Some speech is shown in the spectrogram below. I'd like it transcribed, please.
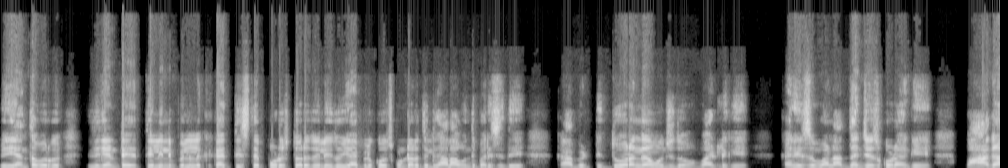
మీరు ఎంతవరకు ఎందుకంటే తెలియని పిల్లలకి కత్తిస్తే పొడుస్తారో తెలియదు యాపిల్ కోసుకుంటారో తెలియదు అలా ఉంది పరిస్థితి. కాబట్టి దూరంగా ఉంచుదాం వాటికి. కనీసం వాళ్ళు అర్థం చేసుకోవడానికి బాగా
